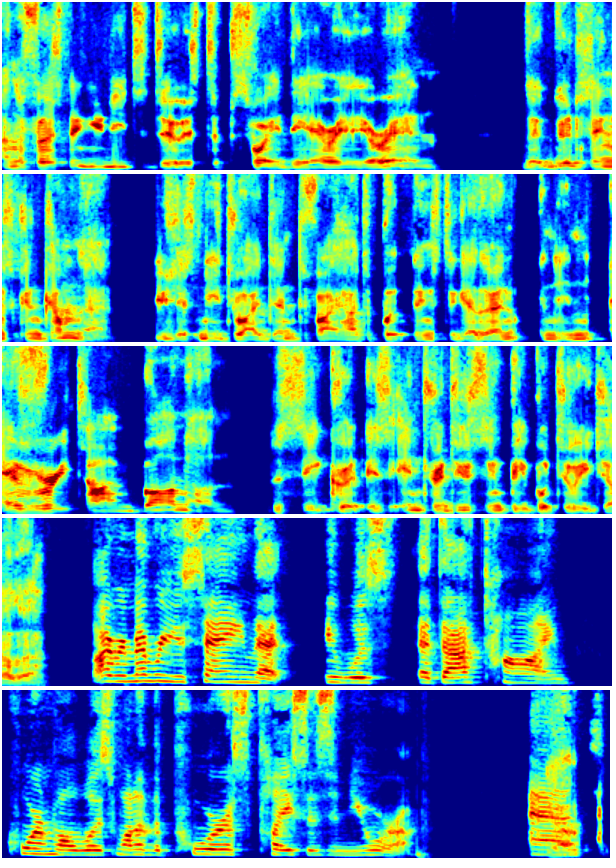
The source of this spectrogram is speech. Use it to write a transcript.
And the first thing you need to do is to persuade the area you're in that good things can come there. You just need to identify how to put things together. And, and in every time, bar none, the secret is introducing people to each other. I remember you saying that it was at that time, Cornwall was one of the poorest places in Europe. And yeah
